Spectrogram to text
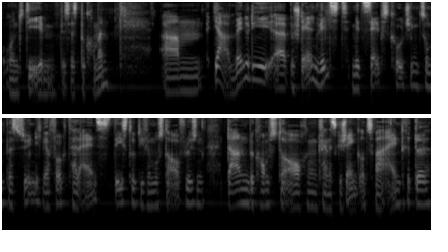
und die eben bis jetzt bekommen. Ähm, ja, wenn du die äh, bestellen willst mit Selbstcoaching zum persönlichen Erfolg Teil 1, destruktive Muster auflösen, dann bekommst du auch ein kleines Geschenk und zwar ein Drittel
